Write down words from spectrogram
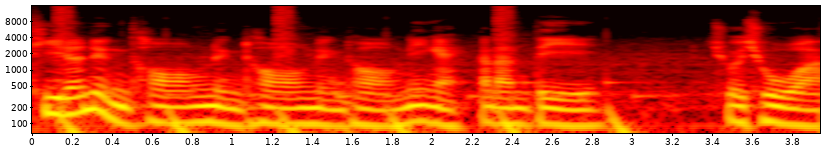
ทีละหนึ่งทองหนึ่งทองหนึ่งทองนี่ไง การันตี ชัวร์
